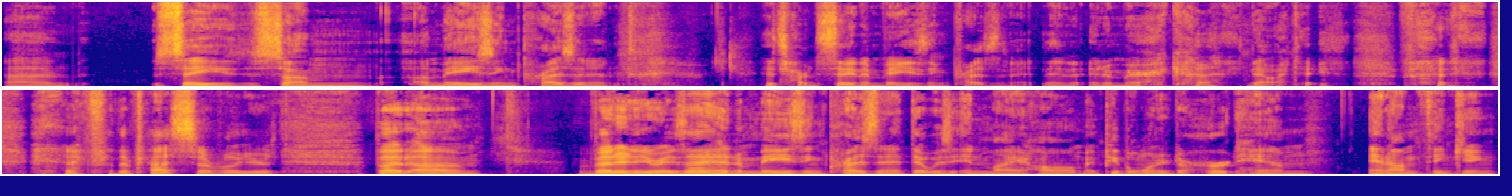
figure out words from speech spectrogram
uh, say some amazing president it's hard to say an amazing president in, in America nowadays, but for the past several years. But um, but anyways, I had an amazing president that was in my home, and people wanted to hurt him, and I'm thinking,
